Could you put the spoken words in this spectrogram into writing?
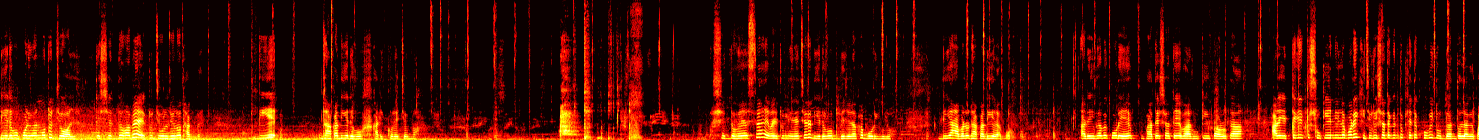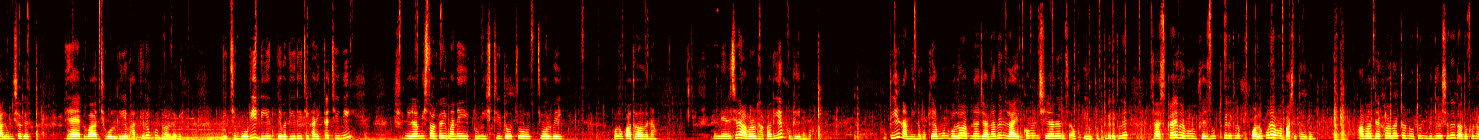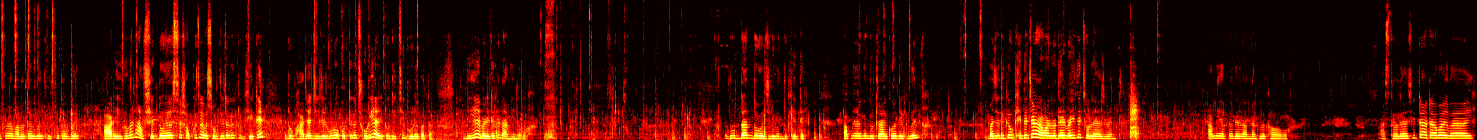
দিয়ে দেবো পরিমাণ মতো জল। এটা সেদ্ধ হবে, একটু জল জলও থাকবে। দিয়ে ঢাকা দিয়ে দেবো খানিক্ষণের জন্য। সেদ্ধ হয়ে এসছে, এবার একটু নেড়ে ছেড়ে দিয়ে দেবো ভেজে রাখা বড়িগুলো। দিয়ে আবারও ঢাকা দিয়ে রাখব। আর এইভাবে করে ভাতের সাথে বা রুটি, পরোটা, আর এর থেকে একটু শুকিয়ে নিলে পরে খিচুড়ির সাথে কিন্তু খেতে খুবই দুর্দান্ত লাগে পালং শাকের ঘ্যাট বা ঝোল দিয়ে ভাত খেতেও খুব ভালো লাগে। দিচ্ছি বড়ি, দিয়ে এবার দিয়ে দিচ্ছি খানিকটা চিনি। নিরামিষ তরকারি মানে একটু মিষ্টি তো চলবেই, কোনো কথা হবে না। নেড়ে ছেড়ে আবারও ঢাকা দিয়ে ফুটিয়ে নেব। দিয়ে নামিয়ে নেব। কেমন হলো আপনারা জানাবেন। Like comment share and YouTube থেকে দেখলে সাবস্ক্রাইব এবং ফেসবুক থেকে দেখলে ফলো করে আমার পাশে থাকবেন। আবার দেখা হবে একটা নতুন ভিডিওর সাথে। ততক্ষণ আপনারা ভালো থাকবেন, সুস্থ থাকবেন। আর এইভাবে না সেদ্ধ হয়ে এসছে সব কিছু এবার সবজিটাকে একটু ঘেটে একটু ভাজা জিরের গুঁড়ো ওপর থেকে ছড়িয়ে আর একটু দিচ্ছি ধরে পাতা। দিয়ে এবার এটাকে নামিয়ে নেব। দুর্দান্ত হয়েছিল কিন্তু খেতে। আপনারা কিন্তু ট্রাই করে দেখবেন। বা যদি কেউ খেতে চান, আমাদের বাড়িতে চলে আসবেন। আমি আপনাদের রান্না করে খাওয়াবো। আজ তাহলে আসি, টাটা বাই বাই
